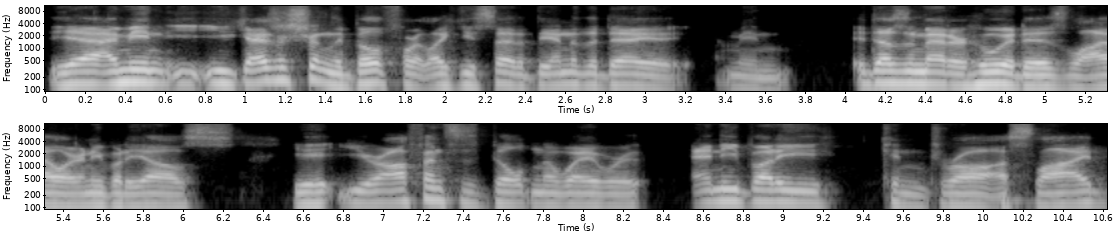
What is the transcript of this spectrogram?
Yeah, I mean, you guys are certainly built for it. Like you said, at the end of the day, I mean, it doesn't matter who it is, Lyle or anybody else. You, your offense is built in a way where anybody can draw a slide,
